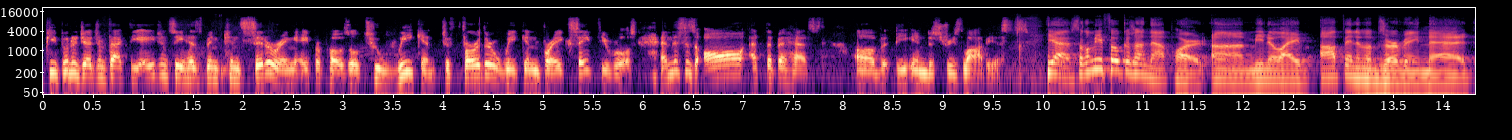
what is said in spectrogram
Pete Buttigieg, in fact, the agency has been considering a proposal to weaken, to further weaken brake safety rules. And this is all at the behest of the industry's lobbyists. Yeah, so let me focus on that part. Um, you know, I often am observing that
